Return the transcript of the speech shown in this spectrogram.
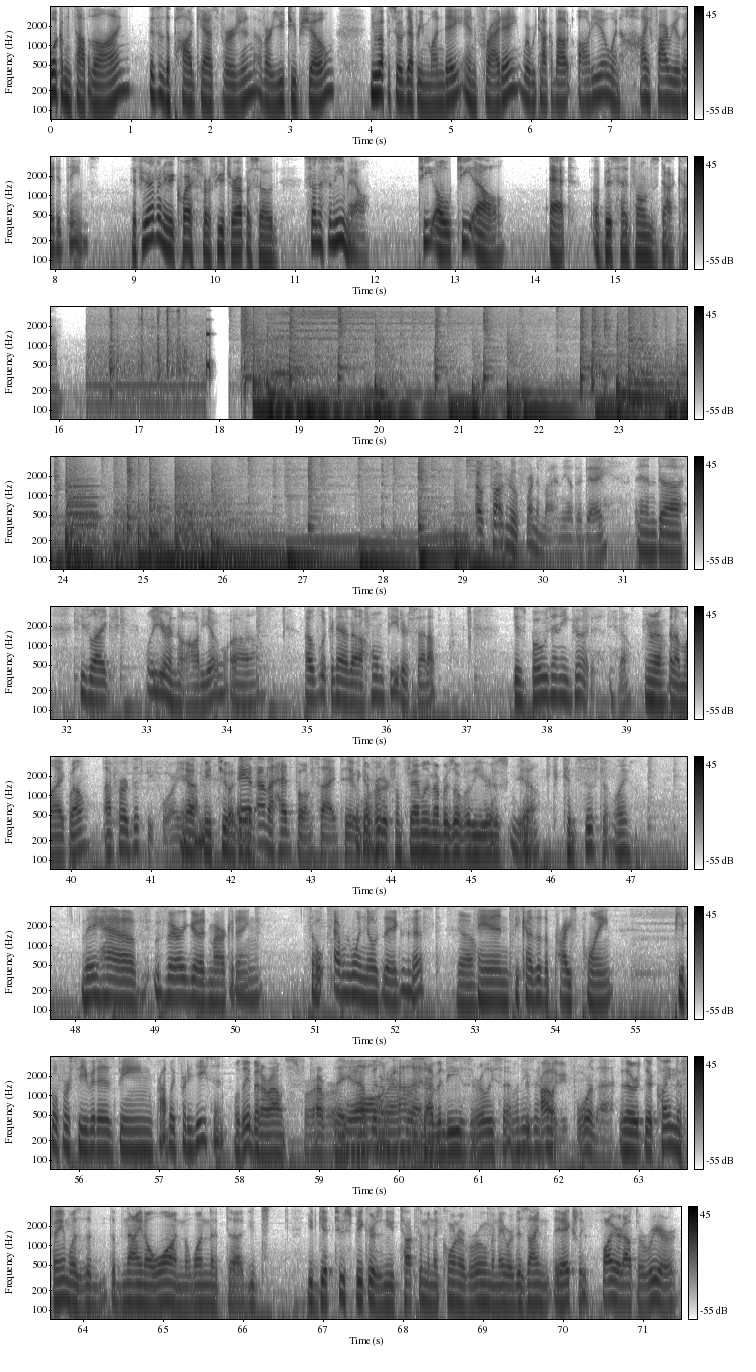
Welcome to Top of the Line. This is the podcast version of our YouTube show. New episodes every Monday and Friday where we talk about audio and hi fi related themes. If you have any requests for a future episode, send us an email totl at abyssheadphones.com. talking to a friend of mine the other day, and uh, he's like, Well, you're in the audio. Uh, I was looking at a home theater setup. Is Bose any good? You know? Yeah. And I'm like, Well, I've heard this before. you Yeah, know? me too. I think, And I've, on the headphone side, too. I think I've heard it from family members over the years con- Yeah. consistently. They have very good marketing, so everyone knows they exist. Yeah. And because of the price point, people perceive it as being probably pretty decent. Well, they've been around forever. They have been around time. for that. 70s, early 70s, Probably think. before that. Their, their claim to fame was the, the 901, the one that uh, you'd, you'd get two speakers and you tuck them in the corner of a room, and they were designed, they actually fired out the rear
